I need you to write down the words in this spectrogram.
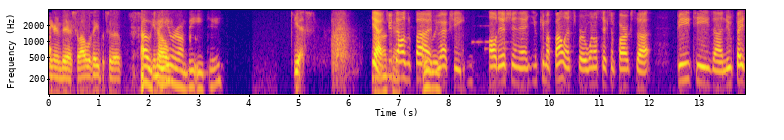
here and there. So I was able to. Oh, you so know, you were on BET? Yes. Yeah, Oh, okay. 2005, We- we- you actually auditioned and you came a finalist for 106 and Park's uh, BET's uh, new face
